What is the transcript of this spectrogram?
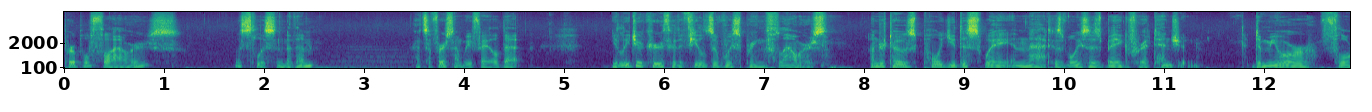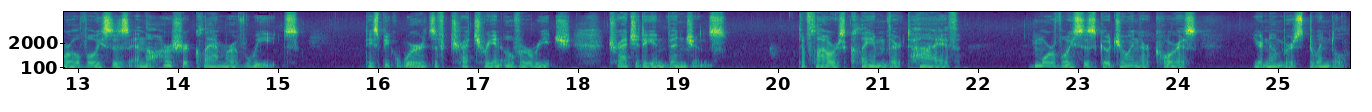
Purple flowers. Let's listen to them. That's the first time we failed that. You lead your crew through the fields of whispering flowers. Undertows pull you this way and that as voices beg for attention. Demure floral voices and the harsher clamor of weeds. They speak words of treachery and overreach, tragedy and vengeance. The flowers claim their tithe. More voices go join their chorus. Your numbers dwindle.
